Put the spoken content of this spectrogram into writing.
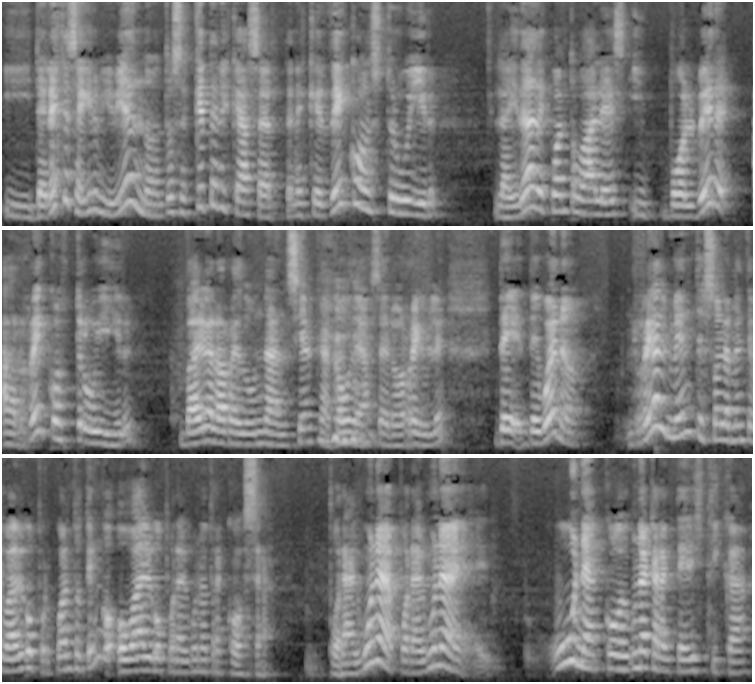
y tenés que seguir viviendo. Entonces, ¿qué tenés que hacer? Tenés que deconstruir la idea de cuánto vales y volver a reconstruir, valga la redundancia que acabo de hacer horrible, de, de bueno, ¿realmente solamente valgo por cuánto tengo o valgo por alguna otra cosa? Por alguna, por alguna, eh, una, una característica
